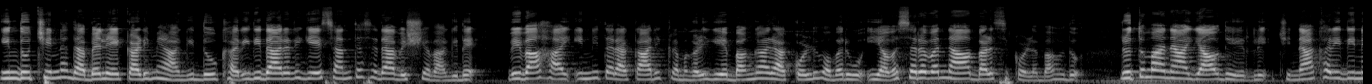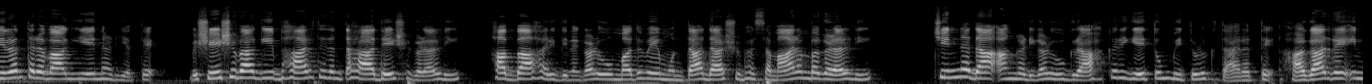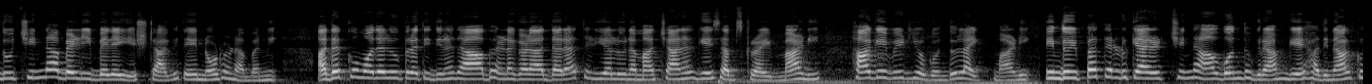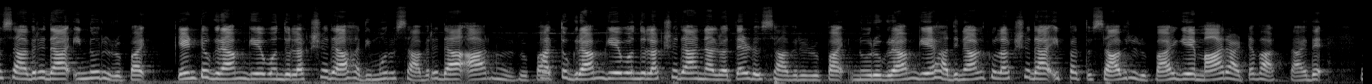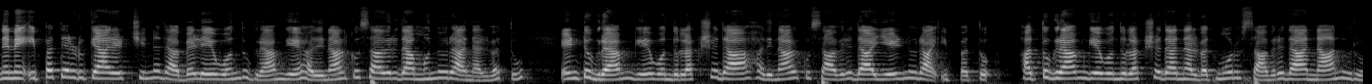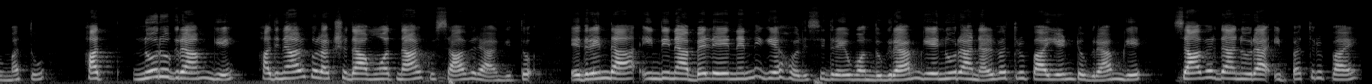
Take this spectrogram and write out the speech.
ಇಂದು ಚಿನ್ನದ ಬೆಲೆ ಕಡಿಮೆ ಆಗಿದ್ದು ಖರೀದಿದಾರರಿಗೆ ಸಂತಸದ ವಿಷಯವಾಗಿದೆ. ವಿವಾಹ, ಇನ್ನಿತರ ಕಾರ್ಯಕ್ರಮಗಳಿಗೆ ಬಂಗಾರ ಕೊಳ್ಳುವವರು ಈ ಅವಸರವನ್ನು ಬಳಸಿಕೊಳ್ಳಬಹುದು. ಋತುಮಾನ ಯಾವುದೇ ಇರಲಿ, ಚಿನ್ನ ಖರೀದಿ ನಿರಂತರವಾಗಿಯೇ ನಡೆಯುತ್ತೆ. ವಿಶೇಷವಾಗಿ ಭಾರತದಂತಹ ದೇಶಗಳಲ್ಲಿ ಹಬ್ಬ, ಹರಿದಿನಗಳು ಮದುವೆ ಮುಂತಾದ ಶುಭ ಸಮಾರಂಭಗಳಲ್ಲಿ ಚಿನ್ನದ ಅಂಗಡಿಗಳು ಗ್ರಾಹಕರಿಗೆ ತುಂಬಿ ತುಳುಕ್ತಾ ಇರತ್ತೆ ಹಾಗಾದರೆ ಇಂದು ಚಿನ್ನ ಬೆಳ್ಳಿ ಬೆಲೆ ಎಷ್ಟಾಗಿದೆ ನೋಡೋಣ ಬನ್ನಿ. ಅದಕ್ಕೂ ಮೊದಲು ಪ್ರತಿದಿನದ ಆಭರಣಗಳ ದರ ತಿಳಿಯಲು ನಮ್ಮ ಚಾನೆಲ್ಗೆ ಸಬ್ಸ್ಕ್ರೈಬ್ ಮಾಡಿ, ಹಾಗೆ ವಿಡಿಯೋಗೊಂದು ಲೈಕ್ ಮಾಡಿ. ಇಂದು ಇಪ್ಪತ್ತೆರಡು ಕ್ಯಾರೆಟ್ ಚಿನ್ನ ಒಂದು ಗ್ರಾಮ್ಗೆ ಹದಿನಾಲ್ಕು ಸಾವಿರದ ಇನ್ನೂರು ರೂಪಾಯಿ. ಎಂಟು ಗ್ರಾಮ್ಗೆ ಒಂದು ಲಕ್ಷದ ಹದಿಮೂರು ಸಾವಿರದ ಆರುನೂರು ರೂಪಾಯಿ. ಹತ್ತು ಗ್ರಾಮ್ಗೆ ಒಂದು ಲಕ್ಷದ ನಲವತ್ತೆರಡು ಸಾವಿರ ರೂಪಾಯಿ. ನೂರು ಗ್ರಾಮ್ಗೆ ಹದಿನಾಲ್ಕು ಲಕ್ಷದ ಇಪ್ಪತ್ತು ಸಾವಿರ ರೂಪಾಯಿಗೆ ಮಾರಾಟವಾಗ್ತಾ ಇದೆ. ನೆನೆ ಇಪ್ಪತ್ತೆರಡು ಕ್ಯಾರೆಟ್ ಚಿನ್ನದ ಬೆಲೆ ಒಂದು ಗ್ರಾಮ್ಗೆ ಹದಿನಾಲ್ಕು ಸಾವಿರದ ಮುನ್ನೂರ ನಲವತ್ತು, ಎಂಟು ಗ್ರಾಮ್ಗೆ ಒಂದು ಲಕ್ಷದ ಹದಿನಾಲ್ಕು ಸಾವಿರದ ಏಳ್ನೂರ ಇಪ್ಪತ್ತು, ಹತ್ತು ಗ್ರಾಮ್ಗೆ ಒಂದು ಲಕ್ಷದ ನಲವತ್ತ್ಮೂರು ಸಾವಿರದ ನಾನ್ನೂರು ಮತ್ತು ಹತ್, ನೂರು ಗ್ರಾಮ್ಗೆ ಹದಿನಾಲ್ಕು ಲಕ್ಷದ ಮೂವತ್ತ್ನಾಲ್ಕು ಸಾವಿರ ಆಗಿತ್ತು. ಇದರಿಂದ ಇಂದಿನ ಬೆಲೆ ನೆನ್ನೆಗೆ ಹೋಲಿಸಿದರೆ ಒಂದು ಗ್ರಾಮ್ಗೆ ನೂರ ನಲವತ್ತು ರೂಪಾಯಿ, ಎಂಟು ಗ್ರಾಮ್ಗೆ ಸಾವಿರದ ನೂರ ಇಪ್ಪತ್ತು ರೂಪಾಯಿ.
